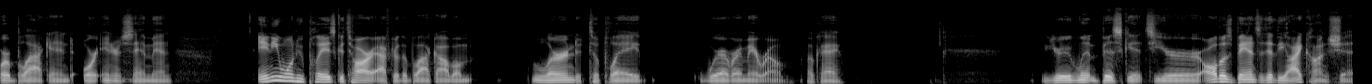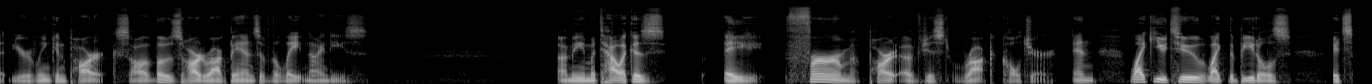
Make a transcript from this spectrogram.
or Blackened, or Enter Sandman. Anyone who plays guitar after the Black Album learned to play Wherever I May Roam, okay? Your Limp Bizkits, your all those bands that did the icon shit, your Linkin Parks, all those hard rock bands of the late 90s. I mean, Metallica's a firm part of just rock culture. And like U2, like the Beatles, it's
